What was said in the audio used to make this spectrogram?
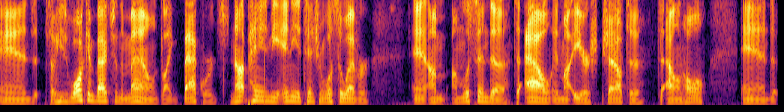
and so he's walking back to the mound like backwards, not paying me any attention whatsoever and I'm I'm listening to, to Al in my ear. Shout out to to Alan Hall, and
